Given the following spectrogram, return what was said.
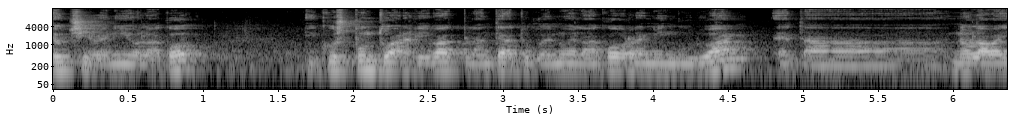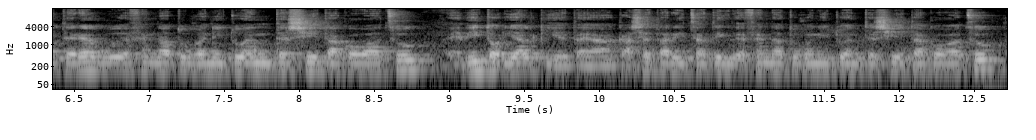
eutxi beniolako, ikuspuntu argi bat planteatu genuelako horren inguruan, eta nola baitere gu defendatu genituen tesietako batzuk, editorialki eta kasetaritzatik defendatu genituen tesietako batzuk,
